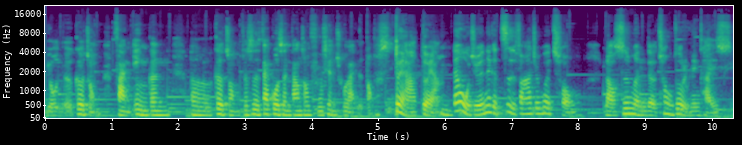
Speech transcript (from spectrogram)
有的各种反应跟呃各种就是在过程当中浮现出来的东西。对啊，对啊，但我觉得那个自发就会从老师们的创作里面开始，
